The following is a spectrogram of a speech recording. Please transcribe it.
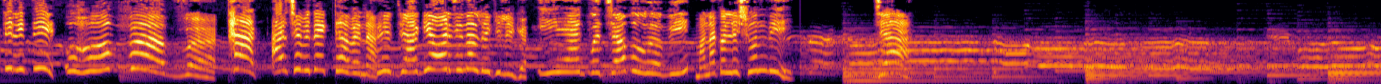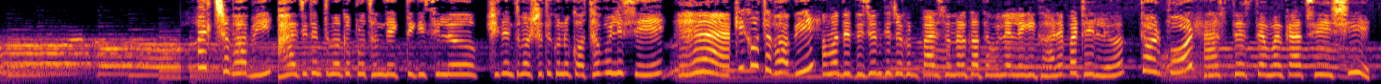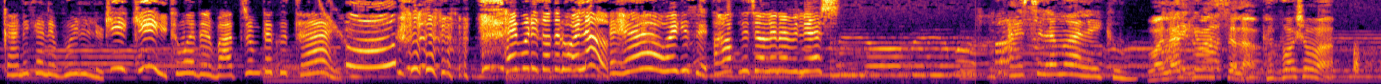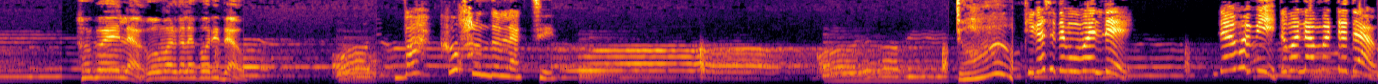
রীতি রীতি? বাবা। থাক, আর ছবি দেখতে হবে না। জাগে অরিজিনাল দেখি লিগা। ই একবার যাব, ভাবি। মানা করলে শুনবি? যা। আচ্ছা ভাবি। ভাই যেদিন তোমাকে প্রথম দেখতে গেছিল, সেদিন তোমার সাথে কোনো কথা বলেছে? হ্যাঁ। কি কথা ভাবি। আমাদের দুজনকে যখন পার্সোনাল কথা বলে লেগে ঘরে পাঠাইলো তারপর আস্তে আস্তে আমার কাছে এসে কানে কানে বলল কি কি? তোমাদের বাথরুমটা কোথায়? এই বুড়ি তোদের হইল? হ্যাঁ হয়ে গেছে। আপনি চলেন আমি নিয়ে আস আসসালামু আলাইকুম। ওয়ালাইকুম আসসালাম। বসো মা। গো এলাও। বৌমার গলায় পরি দাও। বাহ খুব সুন্দর লাগছে। ঠিক আছে দে মোবাইল দে। দাও ভাবি তোমার নাম্বারটা দাও।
